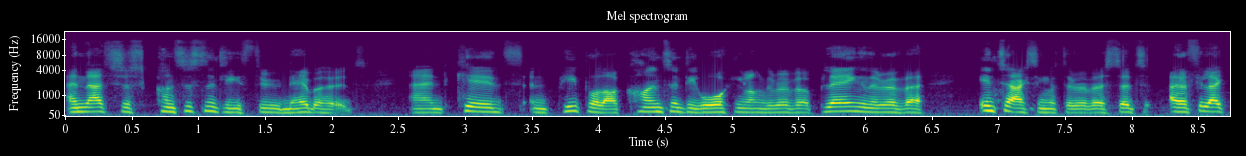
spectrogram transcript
and that's just consistently through neighborhoods. And kids and people are constantly walking along the river, playing in the river, interacting with the river. So I feel like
